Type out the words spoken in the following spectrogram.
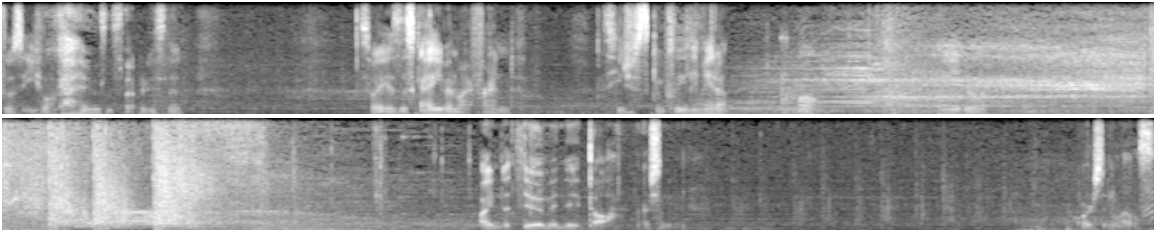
those evil guys, is that what he said? So wait, is this guy even my friend? Is he just completely made up? Oh. How you doing? I'm the Terminator or something. Orson Welles.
